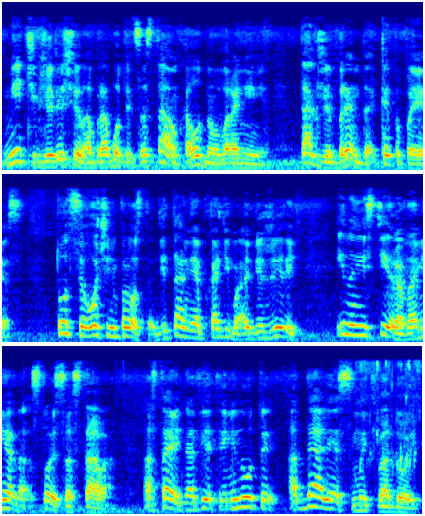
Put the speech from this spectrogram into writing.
Метчик же решил обработать составом холодного воронения, также бренда КППС. Тут все очень просто. Деталь необходимо обезжирить и нанести равномерно слой состава. Оставить на 2-3 минуты, а далее смыть водой.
